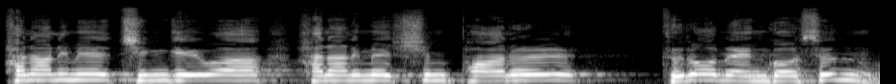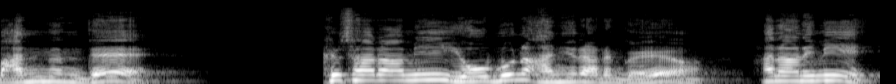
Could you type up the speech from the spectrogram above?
하나님의 징계와 하나님의 심판을 드러낸 것은 맞는데 그 사람이 욥은 아니라는 거예요. 하나님이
